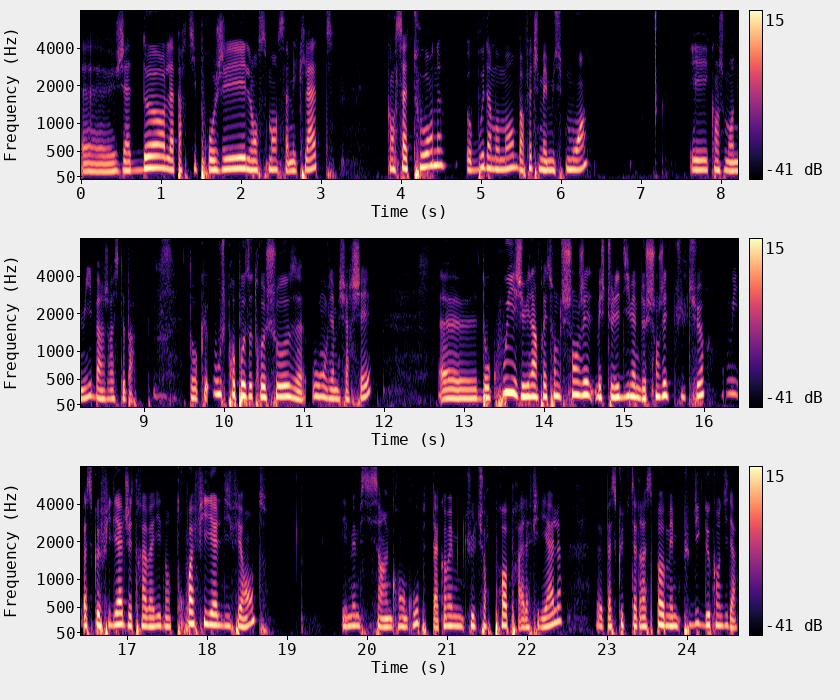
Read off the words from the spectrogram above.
Euh, J'adore la partie projet, lancement, ça m'éclate. Quand ça tourne, au bout d'un moment, bah, en fait, je m'amuse moins. Et quand je m'ennuie, ben, je reste pas. Donc, ou je propose autre chose, ou on vient me chercher. Euh, donc oui, j'ai eu l'impression de changer, mais je te l'ai dit même de changer de culture. Oui. Parce que filiale, j'ai travaillé dans trois filiales différentes. Et même si c'est un grand groupe, tu as quand même une culture propre à la filiale, euh, parce que tu t'adresses pas au même public de candidats.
